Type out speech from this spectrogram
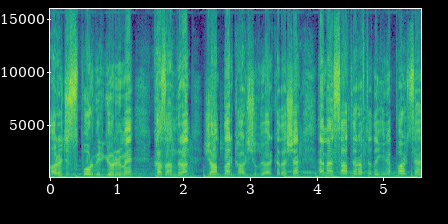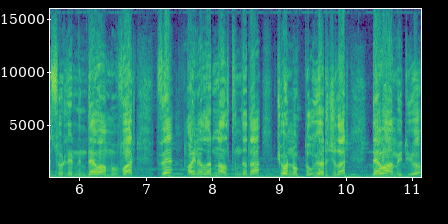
aracı spor bir görünüme kazandıran jantlar karşılıyor arkadaşlar. Hemen sağ tarafta da yine park sensörlerinin devamı var ve aynaların altında da kör nokta uyarıcılar devam ediyor.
